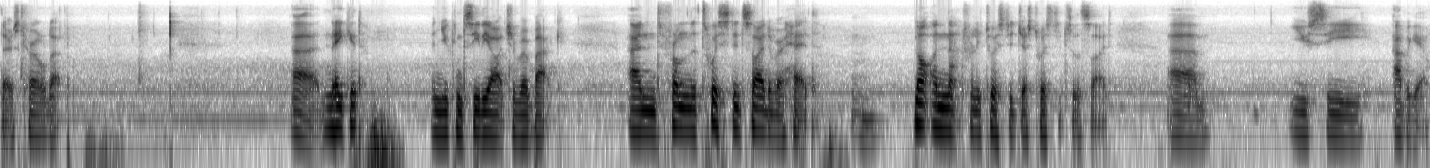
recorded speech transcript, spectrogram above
that is curled up, uh, naked, and you can see the arch of her back. And from the twisted side of her head, Mm. not unnaturally twisted, just twisted to the side, um, you see Abigail.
